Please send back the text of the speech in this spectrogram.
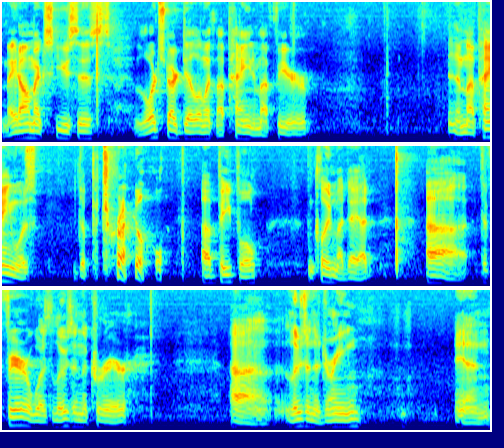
Made all my excuses. The Lord started dealing with my pain and my fear. And my pain was the betrayal of people, including my dad. Uh, the fear was losing the career, uh, losing the dream, and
